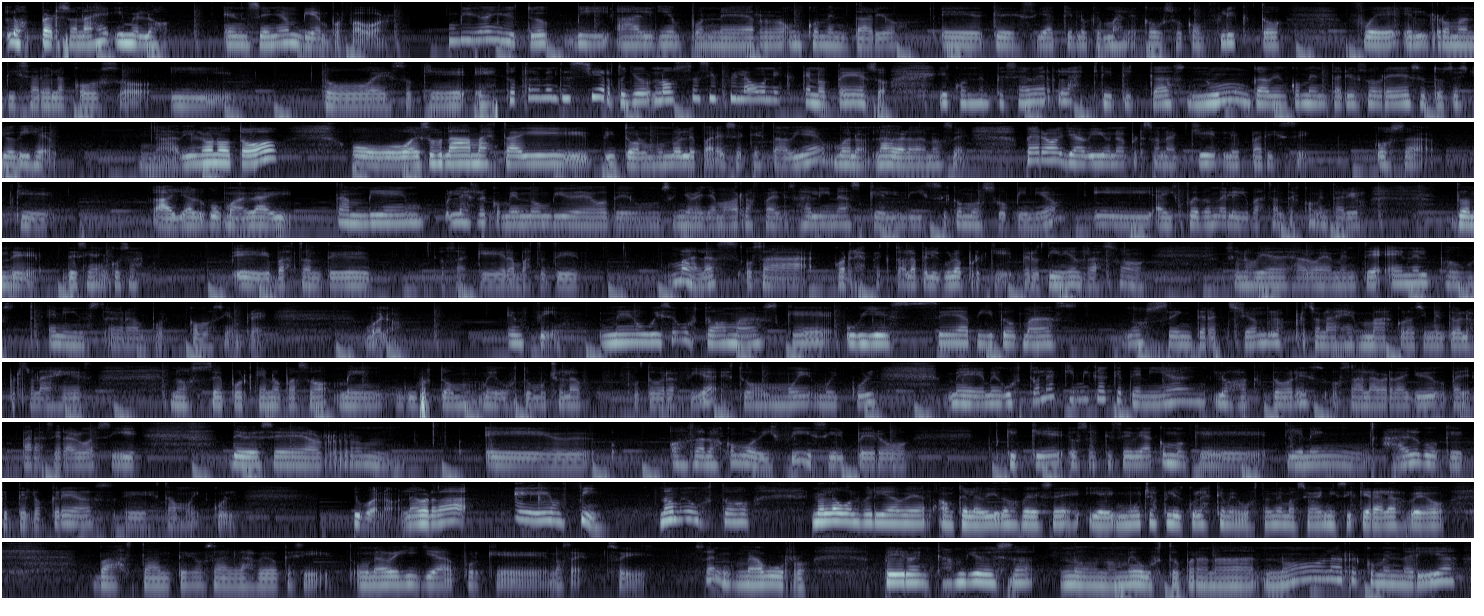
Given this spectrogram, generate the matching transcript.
los personajes y me los enseñan bien, por favor. Un video en YouTube vi a alguien poner un comentario eh, que decía que lo que más le causó conflicto fue el romantizar el acoso y todo eso, que es totalmente cierto. Yo no sé si fui la única que noté eso. Y cuando empecé a ver las críticas, nunca vi un comentario sobre eso. Entonces yo dije, nadie lo notó o eso nada más está ahí y todo el mundo le parece que está bien. Bueno, la verdad no sé. Pero ya vi una persona que le parece, o sea, que hay algo mal ahí. También les recomiendo un video de un señor llamado Rafael Salinas que él dice como su opinión y ahí fue donde leí bastantes comentarios donde decían cosas eh, bastante, o sea, que eran bastante malas, o sea, con respecto a la película, porque, pero tienen razón. Se los voy a dejar obviamente en el post en Instagram, como siempre. Bueno, en fin, me hubiese gustado más que hubiese habido más no sé, interacción de los personajes, más conocimiento de los personajes. No sé por qué no pasó. Me gustó, me gustó mucho la fotografía. Estuvo muy, muy cool. Me, gustó la química que tenían los actores. O sea, la verdad, yo digo, para, hacer algo así debe ser. Eh, o sea, no es como difícil, pero que, o sea, que se vea como que tienen algo que, te lo creas, eh, está muy cool. Y bueno, la verdad, en fin, no me gustó, no la volvería a ver, aunque la vi dos veces y hay muchas películas que me gustan demasiado y ni siquiera las veo bastante, o sea, las veo que sí, una vez y ya porque, no sé, soy, me aburro. Pero en cambio esa no, no me gustó para nada. No la recomendaría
